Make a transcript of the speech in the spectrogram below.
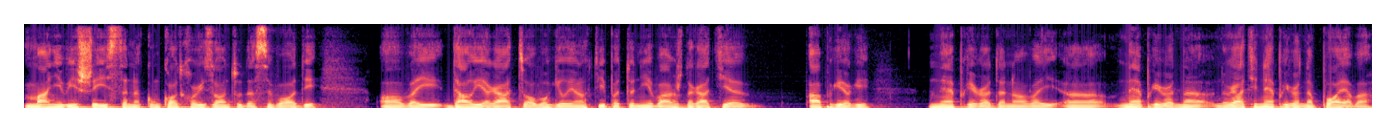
manje više ista na kom kod horizontu da se vodi uh, ovaj, da li je rat ovog ili onog tipa, to nije važno, rat je a priori neprirodan, ovaj, uh, neprirodna, rat je neprirodna pojava,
